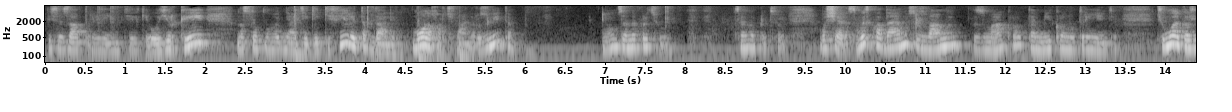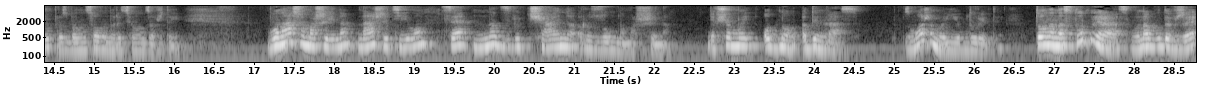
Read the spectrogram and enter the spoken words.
післязавтра я їм тільки огірки, наступного дня тільки кефір і так далі. Монохарчування, розумієте? Ну, це не працює. Це не працює. Бо ще раз, ми складаємося з вами з макро та мікронутрієнтів. Чому я кажу про збалансований раціон завжди? Бо наша машина, наше тіло це надзвичайно розумна машина. Якщо ми одно, один раз зможемо її обдурити, то на наступний раз вона буде вже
